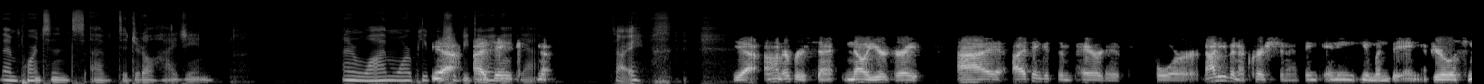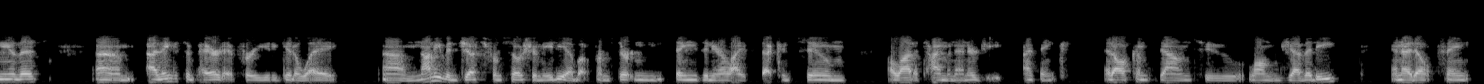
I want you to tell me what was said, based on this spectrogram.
the importance of digital hygiene and why more people yeah, should be doing I think, it. Yeah. No, Sorry. yeah, hundred percent. No, you're great. I I think it's imperative for not even a Christian. I think any human being. If you're listening to this, um, I think it's imperative for you to get away um, not even just from social media, but from certain things in your life that consume a lot of time and energy. I think it all comes down to longevity. And I don't think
